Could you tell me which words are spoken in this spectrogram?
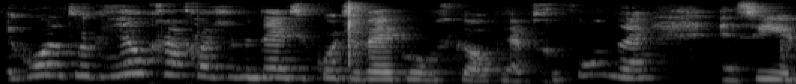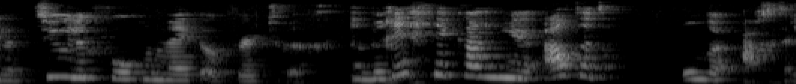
Ik hoor natuurlijk heel graag wat je met deze korte weekhoroscoop hebt gevonden. En zie je natuurlijk volgende week ook weer terug. Een berichtje kan hier altijd onder achter.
